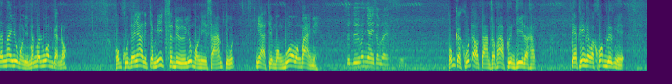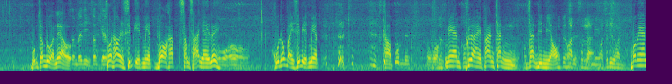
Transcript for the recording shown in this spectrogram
มันมาอยู่หมองนี้มันมาร่วมกันเนาะ ผมขุดระยะนี่จะมีสะดืออยู่หมองนี้สามจุด เนี่ยที่หมองบัวบางๆนี่ สะดือมันใหญ่สำไรผมก็ขุดเอาตามสภาพพื้นที่แล้วครับ แต่เพียงแต่ว่าความลึกนี่ ผมสำรวจแล้วสำไรพี่สำแขนโซนเฮานี่สิบเอ็ดเมตรบ่อครับซ้ำสาใหญ่เลยโอ้โหโอ้โหขุดลงไปสิบเอ็ดเมตร ครับ โอ้โหแมนเพื่อให้ผ่านชั้นชั้นดินเหนียวไปหอดคุณละหอดสะดือมันบ่แมน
